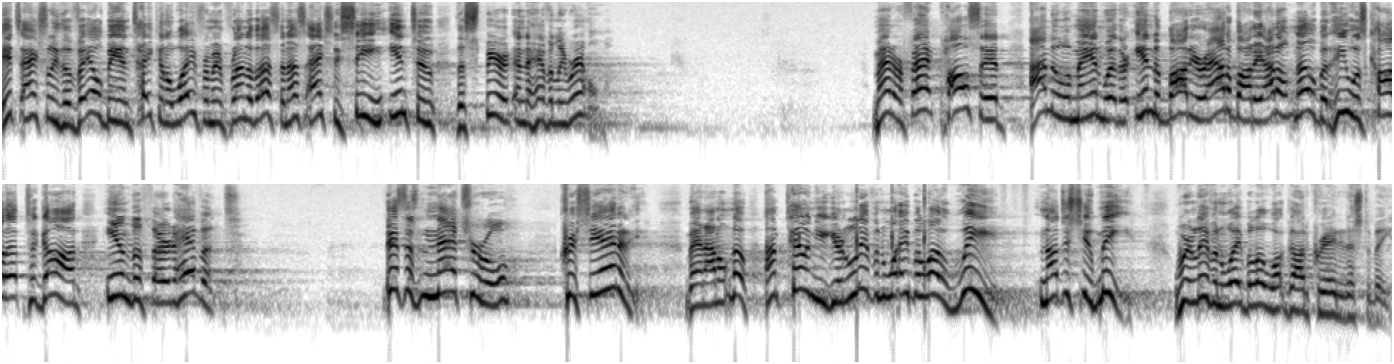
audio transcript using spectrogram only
it's actually the veil being taken away from in front of us and us actually seeing into the spirit and the heavenly realm. Matter of fact, Paul said, I knew a man, whether in the body or out of body, I don't know, but he was caught up to God in the third heavens. This is natural Christianity. Man, I don't know. I'm telling you, you're living way below. We, not just you, me, we're living way below what God created us to be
